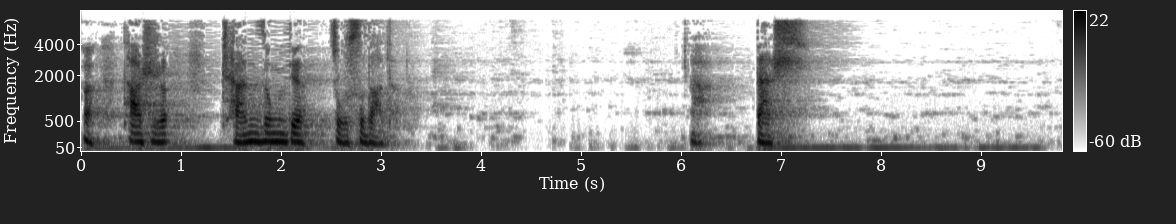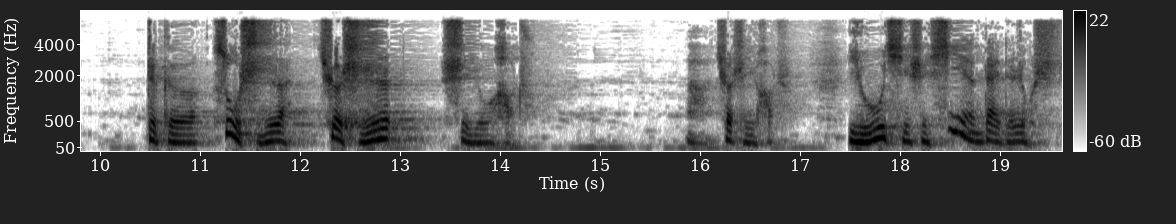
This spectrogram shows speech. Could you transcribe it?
啊，他是禅宗的祖师大德，啊，但是这个素食啊，确实是有好处。啊，确实有好处，尤其是现代的肉食，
